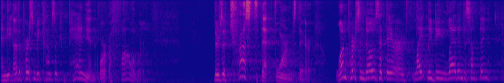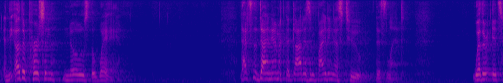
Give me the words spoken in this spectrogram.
and the other person becomes a companion or a follower. There's a trust that forms there. One person knows that they are lightly being led into something, and the other person knows the way. That's the dynamic that God is inviting us to this Lent. Whether it's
